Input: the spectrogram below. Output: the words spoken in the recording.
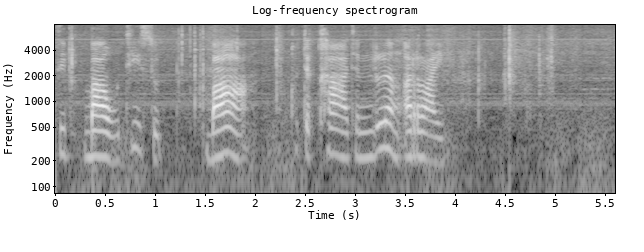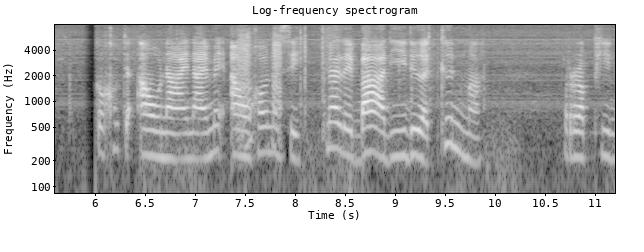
ซิบเบาที่สุด บ้า เขาจะฆ่าฉันเรื่องอะไร ก็เขาจะเอานายนายไม่เอาเขาน่ะสิ แม่เลยบ้าดีเดือดขึ้นมาระพิน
